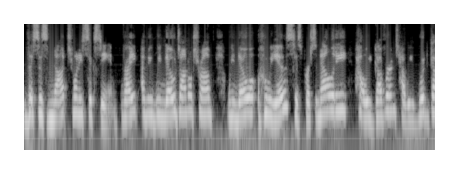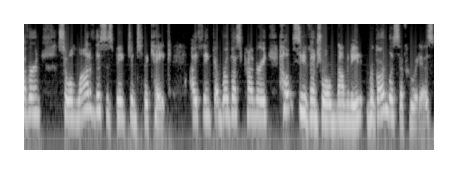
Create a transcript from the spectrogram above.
this is not 2016, right? I mean, we know Donald Trump. We know who he is, his personality, how he governed, how he would govern. So a lot of this is baked into the cake. I think a robust primary helps the eventual nominee, regardless of who it is,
